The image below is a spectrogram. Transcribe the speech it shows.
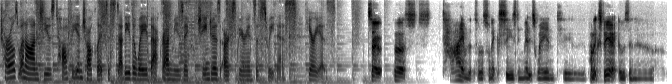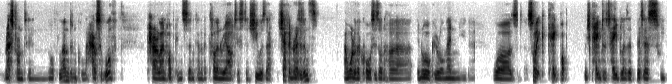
Charles went on to use toffee and chocolate to study the way background music changes our experience of sweetness. Here he is. So, first time that sort of sonic seasoning made its way into the public sphere, it was in a restaurant in North London called the House of Wolf. Caroline Hobkinson, kind of a culinary artist, and she was the chef in residence. And one of the courses on her inaugural menu there was Sonic Cake Pop, which came to the table as a bittersweet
